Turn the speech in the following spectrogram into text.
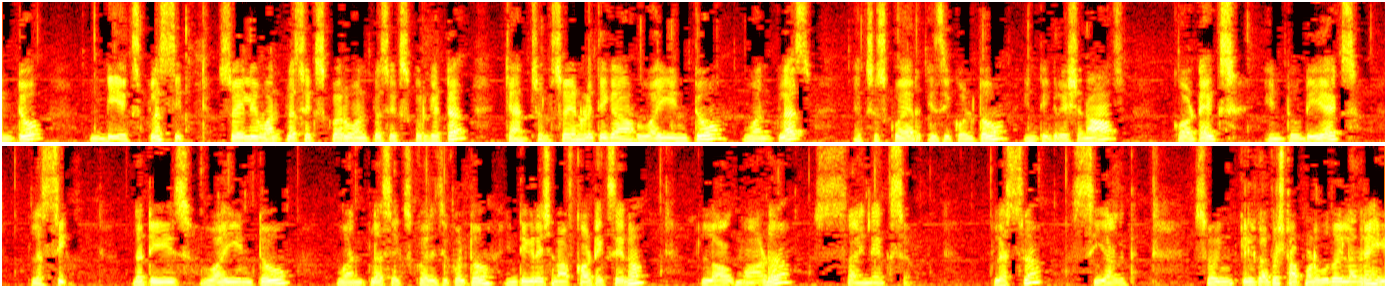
into dx plus c so ಇಲ್ಲಿ 1 plus x square 1 plus x square get cancel so ಏನು ಉಳಿತೀಗ y into one plus x square is equal to integration of cot x into d x plus c that is y into one plus x square is to integration of cot x ಏನು log mod sine x plus c ಆಗುತ್ತೆ. ಸೊ ಇಲ್ಲಿಗಾದ್ರೂ ಸ್ಟಾಪ್ ಮಾಡ್ಬೋದು. ಇಲ್ಲಾಂದ್ರೆ ಈ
